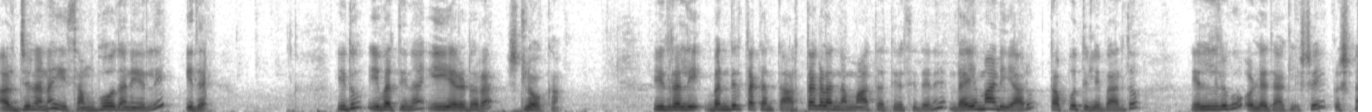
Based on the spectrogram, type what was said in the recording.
ಅರ್ಜುನನ ಈ ಸಂಬೋಧನೆಯಲ್ಲಿ ಇದೆ. ಇದು ಇವತ್ತಿನ ಈ ಎರಡರ ಶ್ಲೋಕ. ಇದರಲ್ಲಿ ಬಂದಿರತಕ್ಕಂಥ ಅರ್ಥಗಳನ್ನು ಮಾತ್ರ ತಿಳಿಸಿದ್ದೇನೆ. ದಯಮಾಡಿ ಯಾರು ತಪ್ಪು ತಿಳಿಬಾರ್ದು. ಎಲ್ಲರಿಗೂ ಒಳ್ಳೆಯದಾಗಲಿ ಶ್ರೀ ಕೃಷ್ಣ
